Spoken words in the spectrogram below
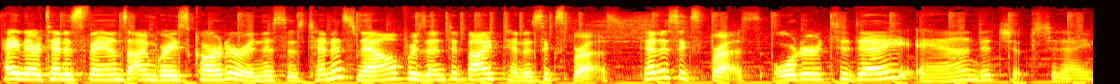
Hey there, tennis fans. I'm Grace Carter, and this is Tennis Now, presented by Tennis Express. Tennis Express, order today, and it ships today.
